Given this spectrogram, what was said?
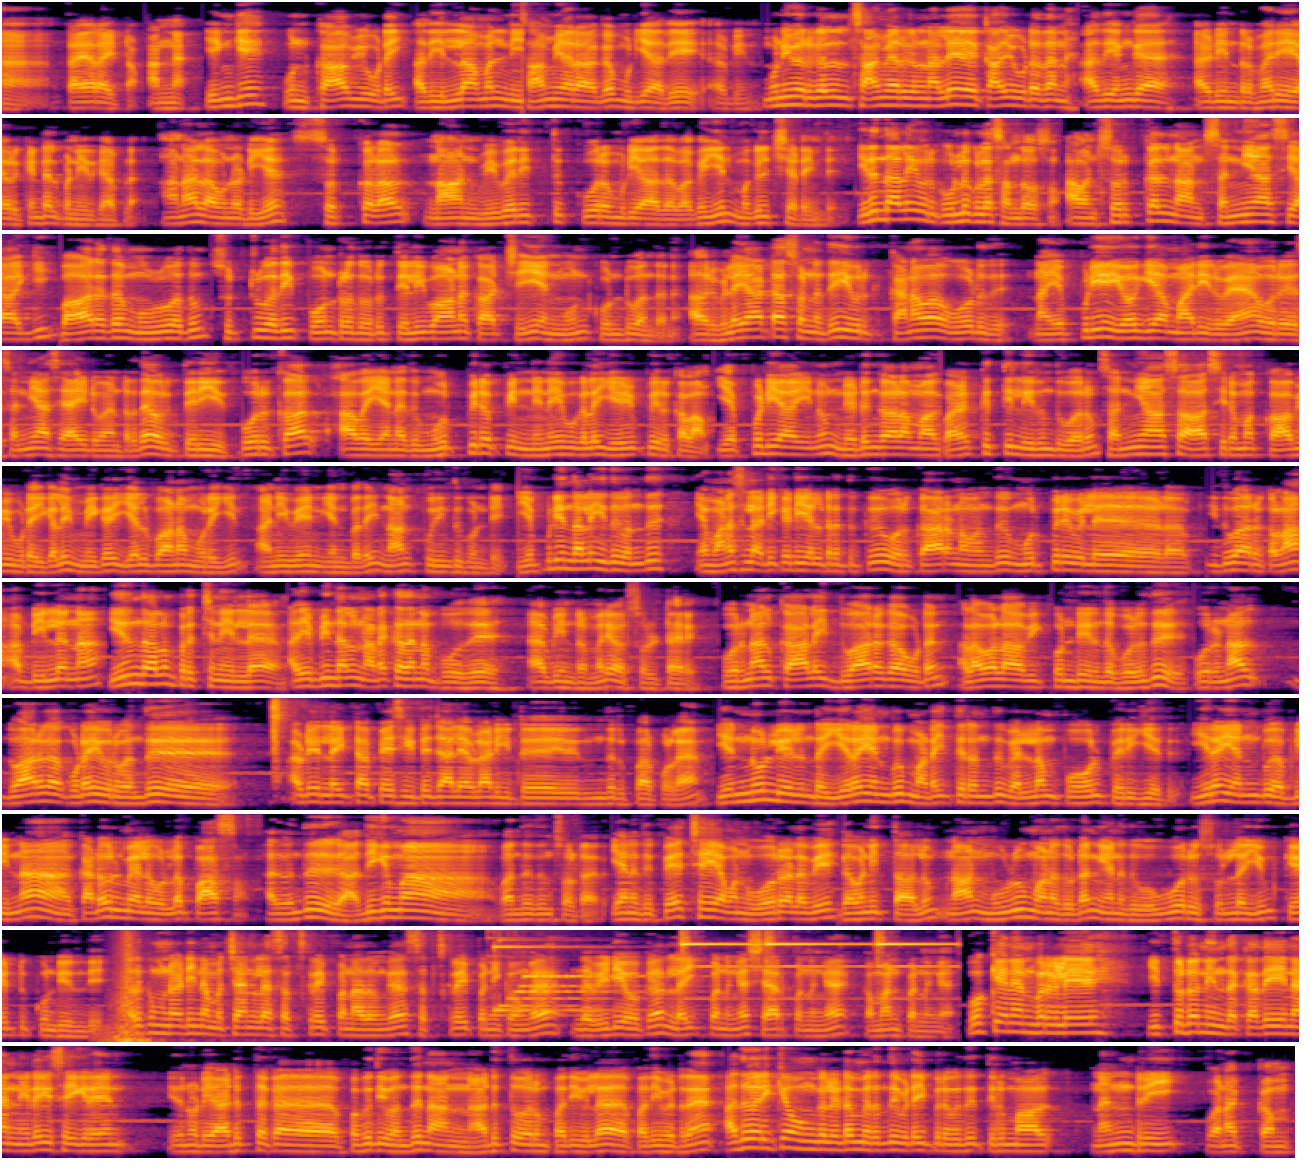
தயாராயிட்டான் அண்ணன். எங்கே? உன் காவி உடை அது இல்லாமல் நீ சாமியாராக முடியாதே அப்படின்னு முனிவர்கள் சாமியார்கள்னாலே காவி விட தானே? அது எங்க? அப்படின்ற மாதிரி அவர் கிண்டல் பண்ணியிருக்காப்புல. ஆனால் அவனுடைய சொற்களால் நான் விவரித்து கூற முடியாத வகையில் மகிழ்ச்சி அடைந்தேன். இருந்தாலும் இவருக்கு உள்ளுக்குள்ள சந்தோஷம். அவன் சொற்கள் நான் சன்னியாசியாகி பாரதம் முழுவதும் சுற்றுவதை போன்றதொரு தெளிவான காட்சியை என் முன் கொண்டு வந்தன. அவர் விளையாட்டா சொன்னது இவருக்கு கனவா ஓடுது. நான் எப்படியும் யோகியா மாறிடுவேன் ஒரு சன்னியாசி ஆயிடுவேன்றது அவருக்கு தெரியுது. ஒரு கால் அவை எனது முற்பிறப்பின் நினைவுகளை எழுப்பியிருக்கலாம். எப்படியாயினும் நெடுங்காலமாக வழக்கத்தில் இருந்து வரும் சந்நியாச ஆசிரம காவி உடைகளை மிக இயல்பான முறையில் அணிவேன் என்பதை நான் புரிந்து கொண்டேன். எப்படி இருந்தாலும் இது வந்து என் மனசில் அடிக்கடி எழுறதுக்கு ஒரு காரணம் வந்து முற்பிறவிலோட இதுவாக இருக்கலாம். அப்படி இல்லைன்னா இருந்தாலும் பிரச்சனை இல்லை. அது எப்படி இருந்தாலும் நடக்க தானே போகுது அப்படின்ற மாதிரி அவர் சொல்லிட்டாரு. ஒரு நாள் காலை துவாரகாவுடன் அளவலாவி கொண்டிருந்த பொழுது ஒரு நாள் துவாரகா கூட இவர் வந்து அப்படியே லைட்டாக பேசிக்கிட்டு ஜாலியாக விளையாடிக்கிட்டு இருந்திருப்பார் போல. என்னுள் எழுந்த இறையன்பு மடைத்திறந்து வெள்ளம் போல் பெருகியது. இறையன்பு அப்படின்னா கடவுள் மேலே உள்ள பாசம். அது வந்து அதிகமாக வந்ததுன்னு சொல்கிறார் எனது பேச்சை அவன் ஓரளவே கவனித்தாலும் நான் முழு மனதுடன் எனது ஒவ்வொரு சொல்லையும் கேட்டுக்கொண்டிருந்தேன் அதுக்கு முன்னாடி நம்ம சேனலை சப்ஸ்கிரைப் பண்ணாதவங்க சப்ஸ்கிரைப் பண்ணிக்கோங்க. இந்த வீடியோவை லைக் பண்ணுங்கள் ஷேர் பண்ணுங்கள் கமெண்ட் பண்ணுங்கள் ஓகே நண்பர்களே இத்துடன் இந்த கதையை நான் நிறைவு செய்கிறேன். இதனுடைய அடுத்த க பகுதி வந்து நான் அடுத்து வரும் பதிவில் பதிவிடுறேன். அது வரைக்கும் உங்களிடமிருந்து விடைபெறுவது திருமால். நன்றி வணக்கம்.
